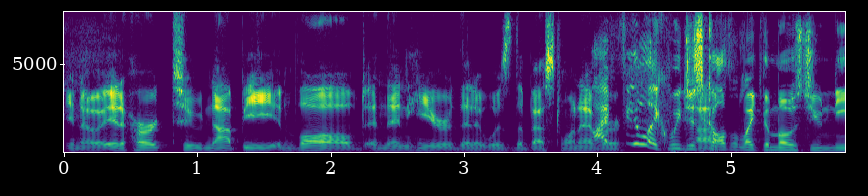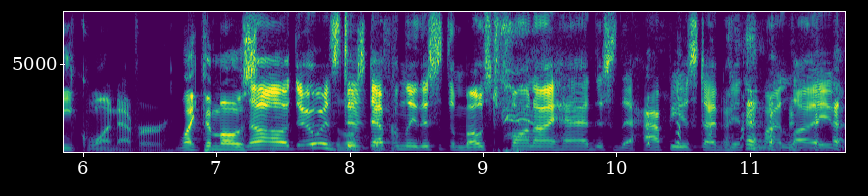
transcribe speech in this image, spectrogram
You know, it hurt to not be involved and then hear that it was the best one ever. I feel like we just Uh, called it like the most unique one ever. Like the most. No, there was the most definitely. This is the most fun I had. This is the happiest I've been in my life.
